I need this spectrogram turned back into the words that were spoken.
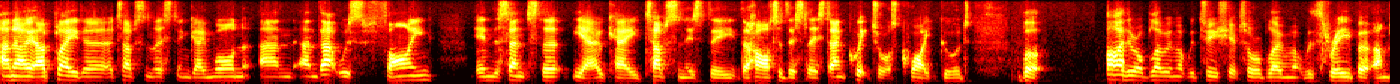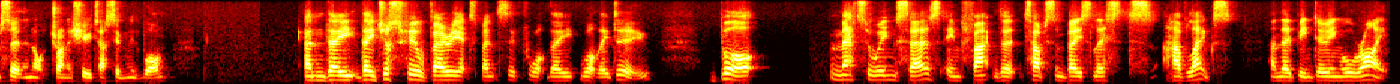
And I, I played a, a Tavson list in game one, and and that was fine in the sense that yeah, okay, Tavson is the the heart of this list, and Quick Draw is quite good, but either I'll blow him up with two ships or I'll blow him up with three, but I'm certainly not trying to shoot at him with one. And they they just feel very expensive for what they what they do. But MetaWing says, in fact, that Tavson based lists have legs and they've been doing all right.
